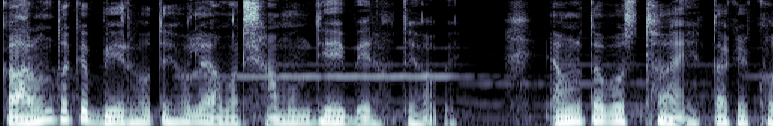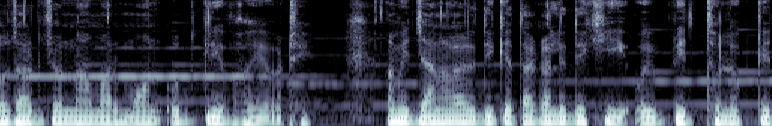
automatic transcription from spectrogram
কারণ তাকে বের হতে হলে আমার সামন দিয়েই বের হতে হবে। এমনত অবস্থায় তাকে খোঁজার জন্য আমার মন উদ্গ্রীব হয়ে ওঠে। আমি জানালার দিকে তাকালে দেখি ওই বৃদ্ধ লোকটি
